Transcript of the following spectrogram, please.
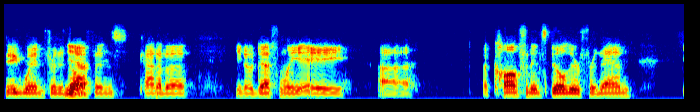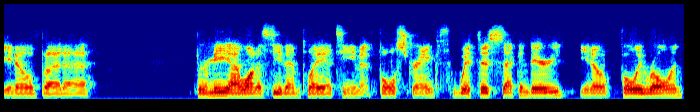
big win for the yeah. Dolphins. Kind of a, you know, definitely a uh, a confidence builder for them. You know, but uh, for me, I want to see them play a team at full strength with this secondary, you know, fully rolling.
